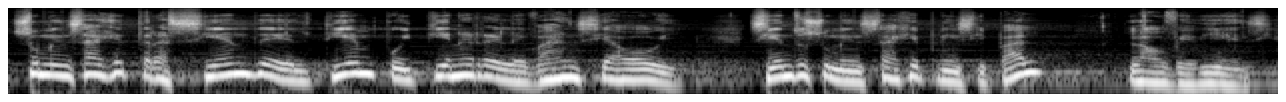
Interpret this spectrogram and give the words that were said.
su mensaje trasciende el tiempo y tiene relevancia hoy, siendo su mensaje principal la obediencia.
